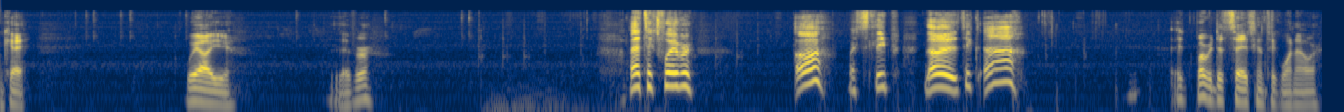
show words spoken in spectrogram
Okay. Where are you? Lever. That takes forever. Oh, my sleep. No, it takes. Ah. It probably did say it's gonna take one hour.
